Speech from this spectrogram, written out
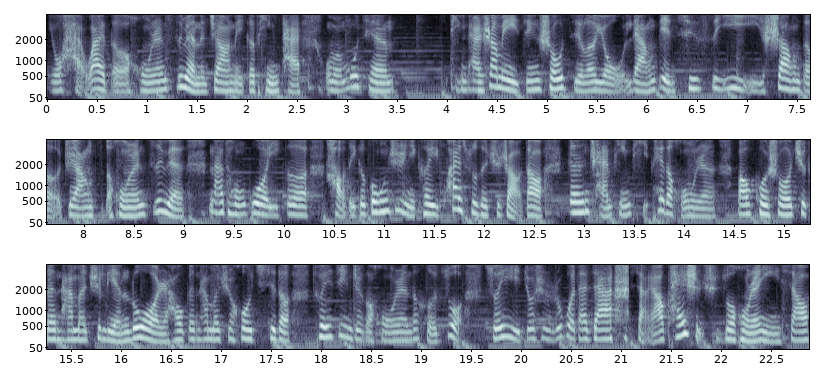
有海外的红人资源的这样的一个平台。我们目前。平台上面已经收集了有两点七四亿以上的这样子的红人资源。那通过一个好的一个工具，你可以快速的去找到跟产品匹配的红人，包括说去跟他们去联络，然后跟他们去后期的推进这个红人的合作。所以就是如果大家想要开始去做红人营销，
